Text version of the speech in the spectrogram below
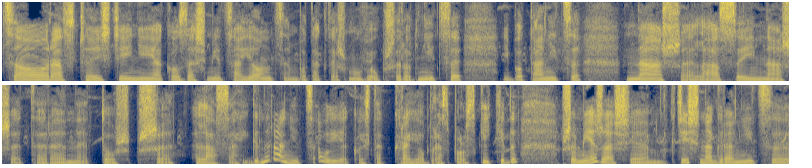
coraz częściej niejako zaśmiecającym, bo tak też mówią przyrodnicy i botanicy, nasze lasy i nasze tereny tuż przy lasach i generalnie cały jakoś tak krajobraz polski. Kiedy przemierza się gdzieś na granicy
